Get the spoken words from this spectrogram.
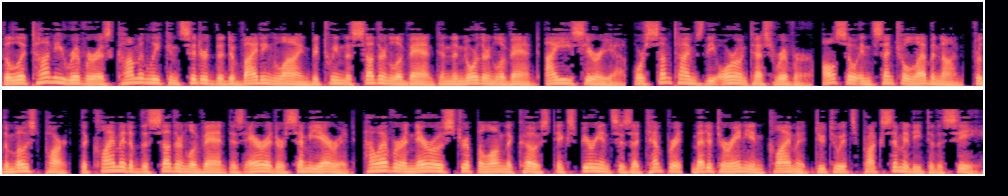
The Litani River is commonly considered the dividing line between the southern Levant and the northern Levant i.e. Syria, or sometimes the Orontes River, also in central Lebanon. For the most part, the climate of the southern Levant is arid or semi-arid, however a narrow strip along the coast experiences a temperate, Mediterranean climate due to its proximity to the sea.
